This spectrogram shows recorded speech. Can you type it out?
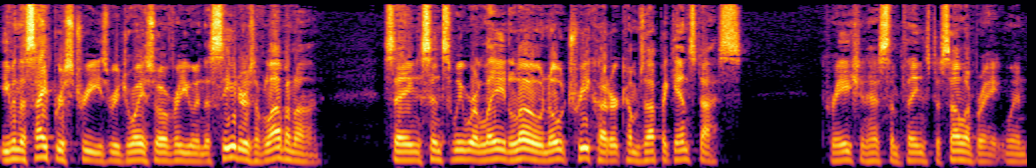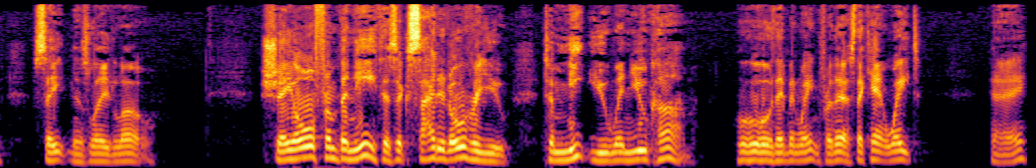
Even the cypress trees rejoice over you, and the cedars of Lebanon, saying, Since we were laid low, no tree cutter comes up against us. Creation has some things to celebrate when Satan is laid low. Sheol from beneath is excited over you to meet you when you come. Oh, they've been waiting for this. They can't wait. Okay?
